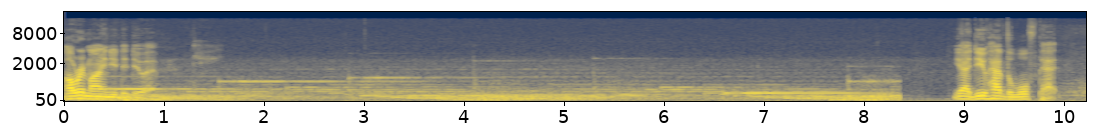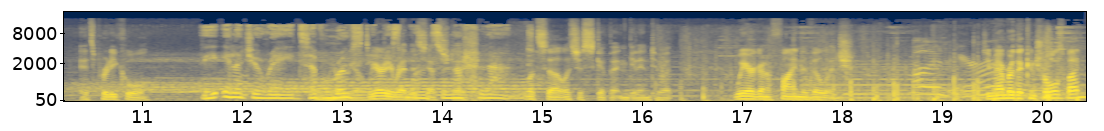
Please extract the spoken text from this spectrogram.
I'll remind you to do it. Yeah, I do have the wolf pet. It's pretty cool. The Illager raids have Here we roasted We already this read this once yesterday. land. Let's uh, let's just skip it and get into it. We are gonna find the village. Oh, there's arrows. Do you remember the controls, bud?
